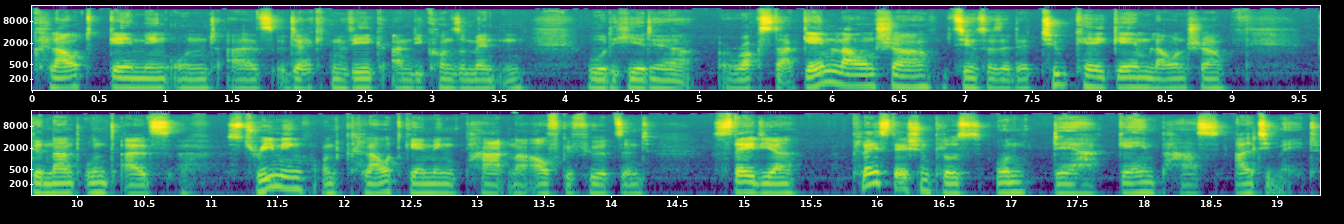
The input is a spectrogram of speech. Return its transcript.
Cloud Gaming und als direkten Weg an die Konsumenten wurde hier der Rockstar Game Launcher bzw. der 2K Game Launcher genannt und als Streaming und Cloud Gaming Partner aufgeführt sind Stadia, PlayStation Plus und der Game Pass Ultimate.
